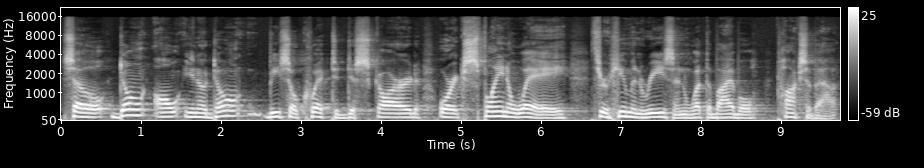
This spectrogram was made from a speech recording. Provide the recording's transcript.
So don't all you know, don't be so quick to discard or explain away through human reason what the Bible talks about.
